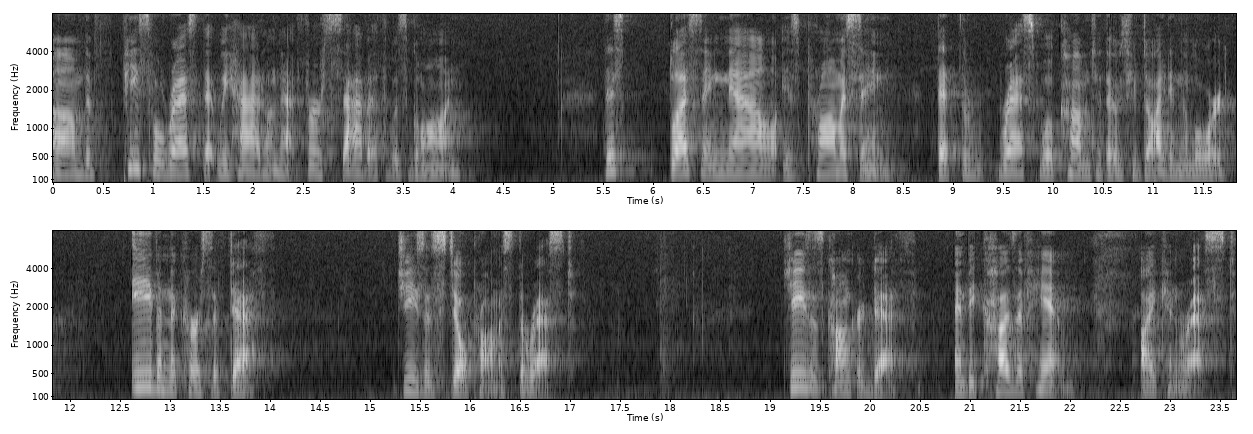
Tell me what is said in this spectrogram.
Um, the peaceful rest that we had on that first Sabbath was gone. This blessing now is promising that the rest will come to those who died in the Lord. Even the curse of death, Jesus still promised the rest. Jesus conquered death, and because of him, I can rest.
